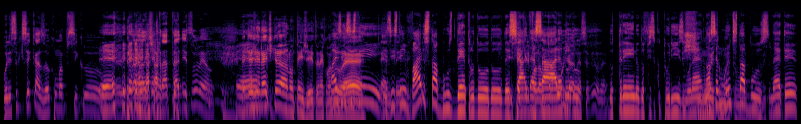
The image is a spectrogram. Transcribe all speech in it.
Por isso que você casou com uma psico. É. Pra ela te tratar disso mesmo. É. que a genética não tem jeito, né? Quando Mas é. existem, é, existem tem- vários tabus dentro do, do- desse, aí que ele dessa é um área do, já, do, né? Viu, né? do treino, do fisiculturismo, Ixi, né? Nossa, é muito, muitos muito, tabus, muito, né? muito. Tem,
